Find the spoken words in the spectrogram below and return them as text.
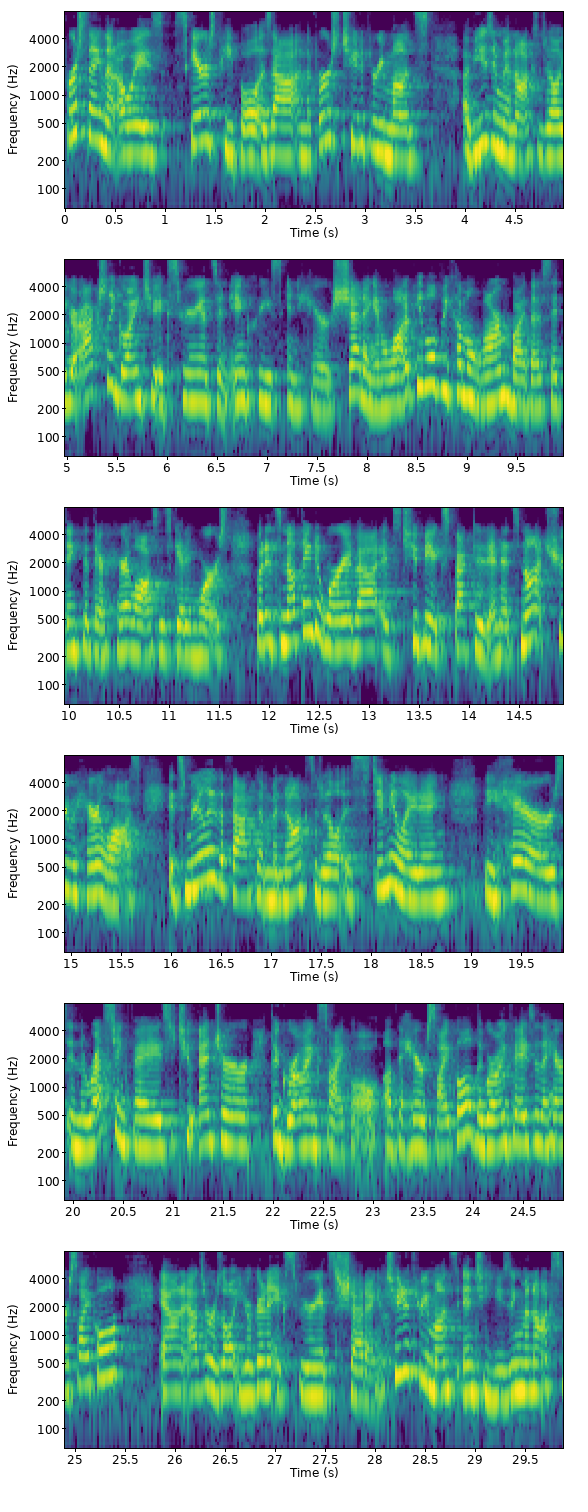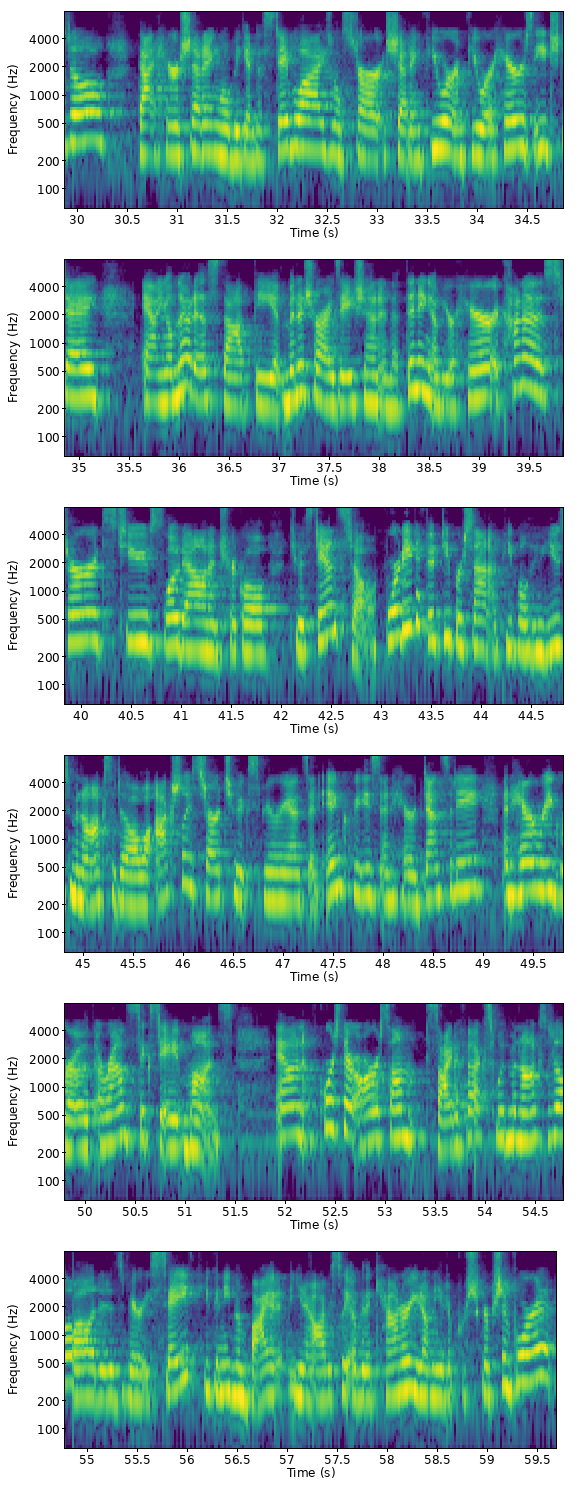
First thing that always scares people is that in the first two to three months of using minoxidil, you're actually going to experience an increase in hair shedding. And a lot of people become alarmed by this. They think that their hair loss is getting worse, but it's nothing to worry about. It's to be expected and it's not true hair loss. It's merely the fact that minoxidil is stimulating the hairs in the resting phase to enter the growing cycle of the hair cycle, the growing phase of the hair cycle. And as a result, you're gonna experience shedding. Two to three months into using minoxidil, that hair shedding will begin to stabilize. You'll start shedding fewer and fewer hairs each day. And you'll notice that the miniaturization and the thinning of your hair, it kind of starts to slow down and trickle to a standstill. 40 to 50% of people who use minoxidil will actually start to experience an increase in hair density and hair regrowth around six to eight months. And of course there are some side effects with minoxidil. While it is very safe, you can even buy it, you know, obviously over the counter, you don't need a prescription for it.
